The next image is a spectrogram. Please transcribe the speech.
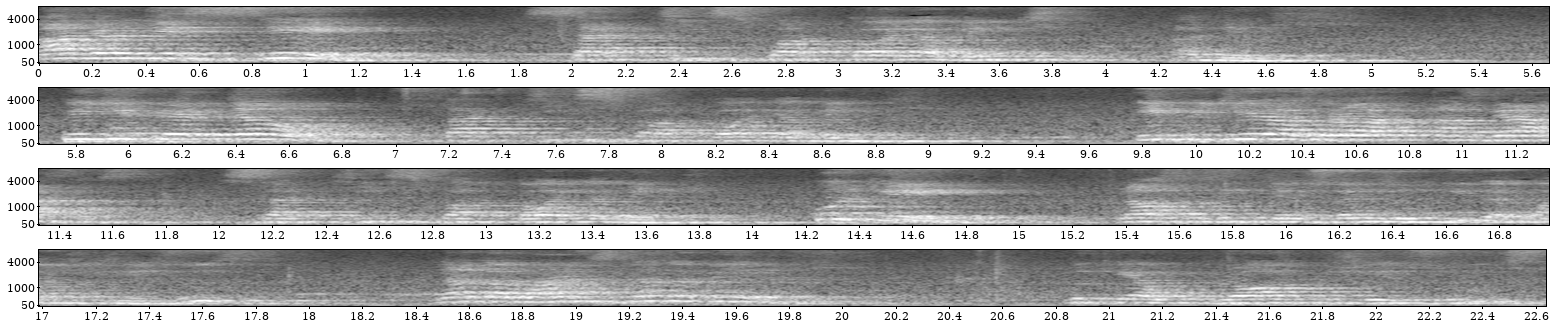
agradecer satisfatoriamente a Deus, pedir perdão satisfatoriamente e pedir as, as graças satisfatoriamente. Por quê? Nossas intenções unidas com a de Jesus, nada mais, nada menos do que é o próprio Jesus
